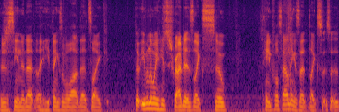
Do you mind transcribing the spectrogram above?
there's a scene in that like he thinks of a lot that's like the, even the way he described it is like so painful sounding is that like so, so,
